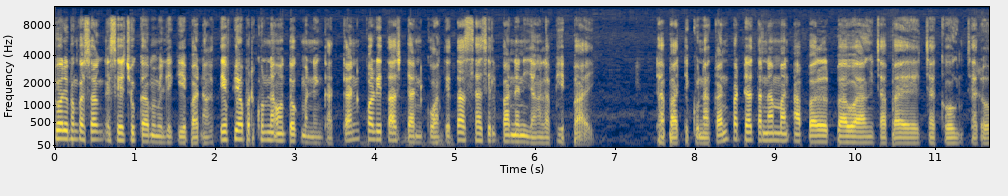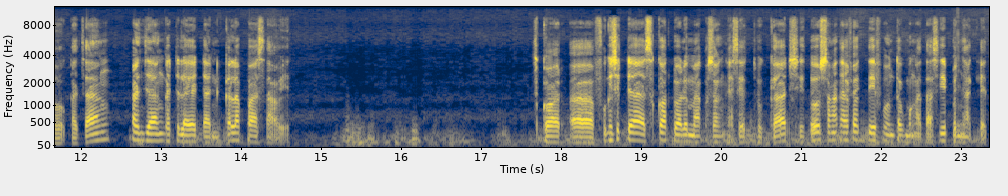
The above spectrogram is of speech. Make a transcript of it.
250 SC juga memiliki bahan aktif yang berguna untuk meningkatkan kualitas dan kuantitas hasil panen yang lebih baik. Dapat digunakan pada tanaman apel, bawang, cabai, jagung, jeruk, kacang, panjang, kedelai, dan kelapa sawit. Skor uh, fungisida skor 250 SC juga di situ sangat efektif untuk mengatasi penyakit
